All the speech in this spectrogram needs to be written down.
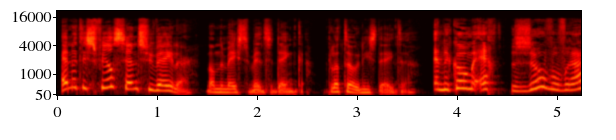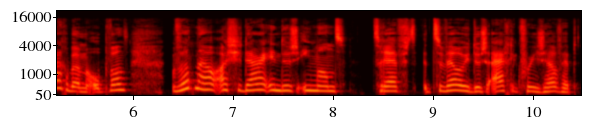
En het is veel sensueler dan de meeste mensen denken. Platonisch daten. En er komen echt zoveel vragen bij me op. Want wat nou als je daarin dus iemand treft, terwijl je dus eigenlijk voor jezelf hebt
